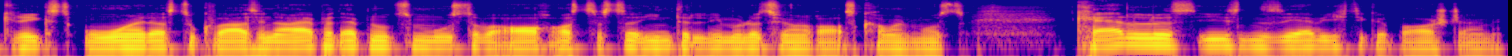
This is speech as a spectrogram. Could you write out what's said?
kriegst, ohne dass du quasi eine iPad-App nutzen musst, aber auch aus der Intel-Emulation rauskommen musst. Catalyst ist ein sehr wichtiger Baustein,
